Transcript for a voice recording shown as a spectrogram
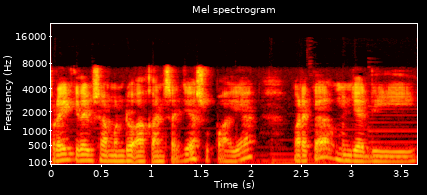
pray, kita bisa mendoakan saja supaya mereka menjadi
